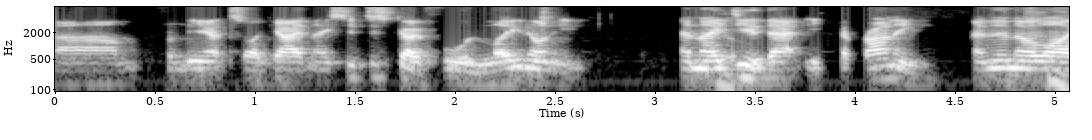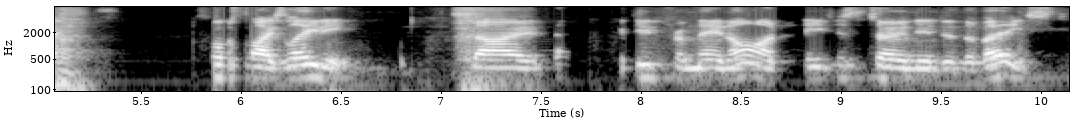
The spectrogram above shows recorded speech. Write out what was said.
um, from the outside gate, and they said just go forward and lead on him, and they Yeah. did that. And he kept running, and then they're like, "Horse likes leading," so that's we did from then on. He just turned into the beast.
